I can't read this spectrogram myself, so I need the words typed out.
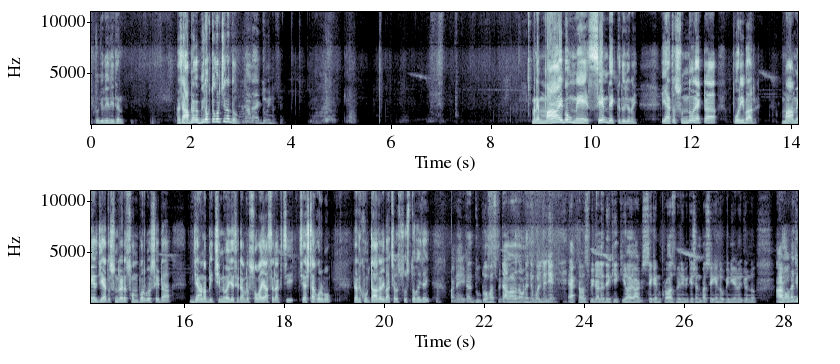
একটু যদি দিতেন। আচ্ছা আপনাকে বিরক্ত করছি না তো? না না একদমই না মানে মা এবং মেয়ে সেম দেখতে দুজনেই এই এত সুন্দর একটা পরিবার মা মেয়ের যে এত সুন্দর একটা সম্পর্ক সেটা যেন না বিচ্ছিন্ন হয়ে যায় সেটা আমরা সবাই আশা রাখছি চেষ্টা করব। যাতে খুব তাড়াতাড়ি বাচ্চারা সুস্থ হয়ে যায়। মানে এটা দুটো হসপিটাল আলাদা। অনেকে বলছে যে একটা হসপিটালে দেখি কি হয় আর সেকেন্ড ক্রস ভেরিফিকেশন বা সেকেন্ড ওপিনিয়নের জন্য। আর আমার কাছে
